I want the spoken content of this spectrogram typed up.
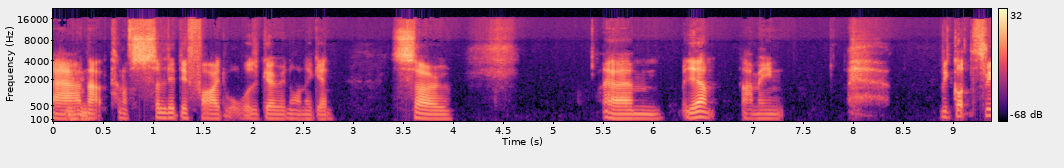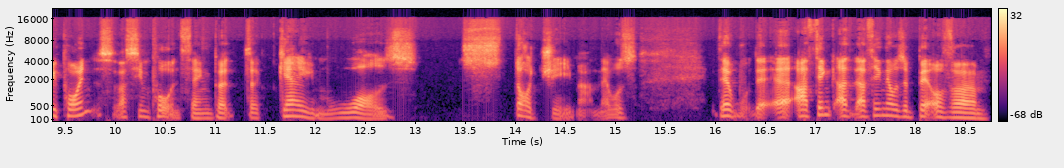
and mm-hmm. that kind of solidified what was going on again. So, um, yeah, I mean, we got the three points. That's the important thing. But the game was stodgy, man. There was there, uh, I think I, I, think there was a bit of um,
